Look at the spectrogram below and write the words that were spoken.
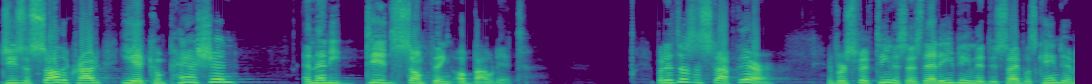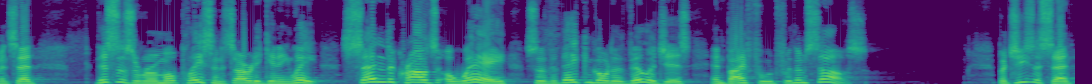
Jesus saw the crowd, he had compassion, and then he did something about it. But it doesn't stop there. In verse 15, it says, That evening the disciples came to him and said, This is a remote place and it's already getting late. Send the crowds away so that they can go to the villages and buy food for themselves. But Jesus said,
